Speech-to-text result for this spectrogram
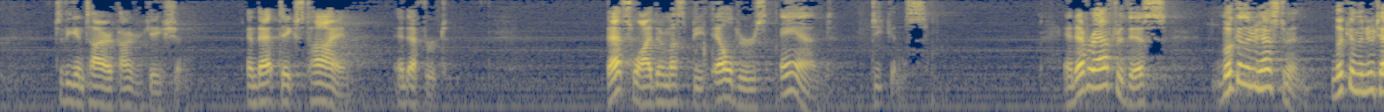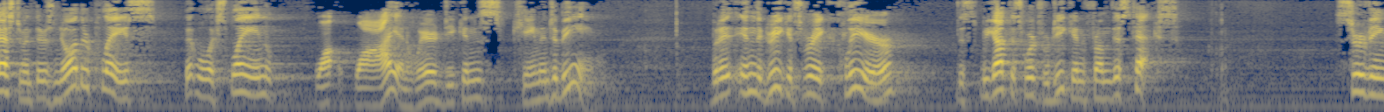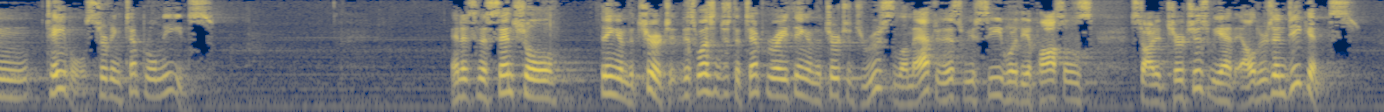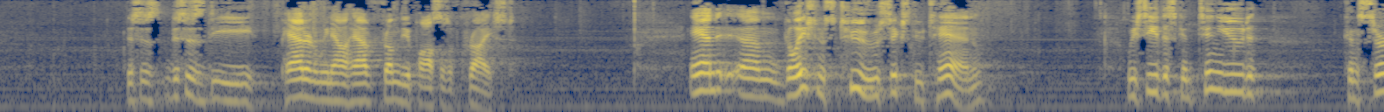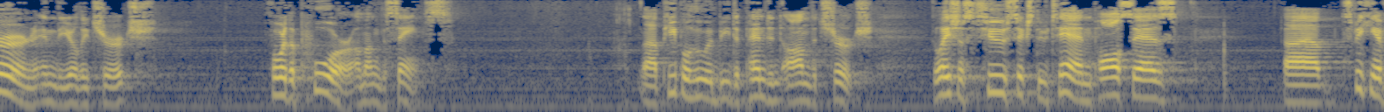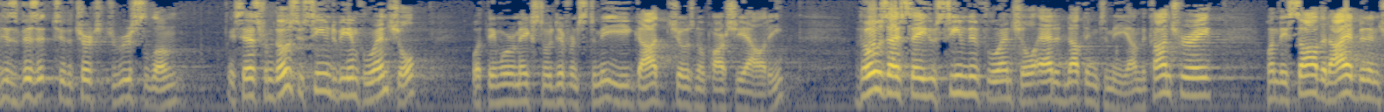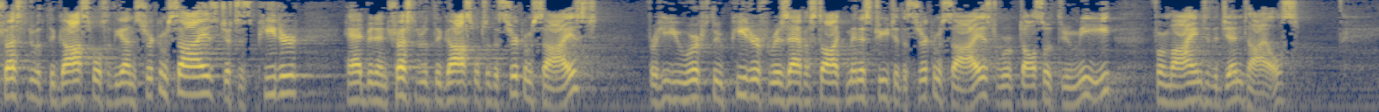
to the entire congregation. And that takes time and effort. That's why there must be elders and deacons. And ever after this, look in the New Testament. Look in the New Testament. There's no other place that will explain why and where deacons came into being. But in the Greek, it's very clear this, we got this word for deacon from this text serving tables, serving temporal needs. And it's an essential thing in the church. This wasn't just a temporary thing in the church of Jerusalem. After this, we see where the apostles started churches, we have elders and deacons. This is, this is the pattern we now have from the apostles of Christ. And um, Galatians 2 6 through 10 we see this continued concern in the early church for the poor among the saints, uh, people who would be dependent on the church. Galatians 2 6 through 10, Paul says, uh, speaking of his visit to the church at Jerusalem, he says, From those who seem to be influential, what they were makes no difference to me. God shows no partiality. Those, I say, who seemed influential added nothing to me. On the contrary, when they saw that I had been entrusted with the gospel to the uncircumcised, just as Peter had been entrusted with the gospel to the circumcised, for he who worked through Peter for his apostolic ministry to the circumcised worked also through me for mine to the Gentiles.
